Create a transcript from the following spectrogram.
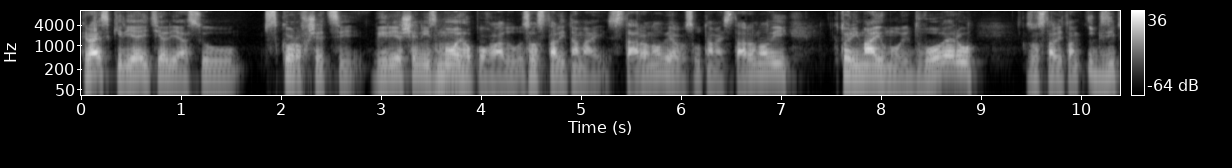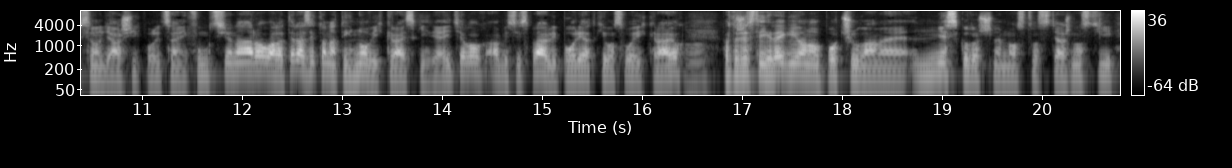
Krajskí riaditeľia sú skoro všetci vyriešení z mhm. môjho pohľadu. Zostali tam aj staronoví, alebo sú tam aj staronoví, ktorí majú moju dôveru Zostali tam XY ďalších policajných funkcionárov, ale teraz je to na tých nových krajských riaditeľoch, aby si spravili poriadky vo svojich krajoch, uh-huh. pretože z tých regiónov počúvame neskutočné množstvo sťažností,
